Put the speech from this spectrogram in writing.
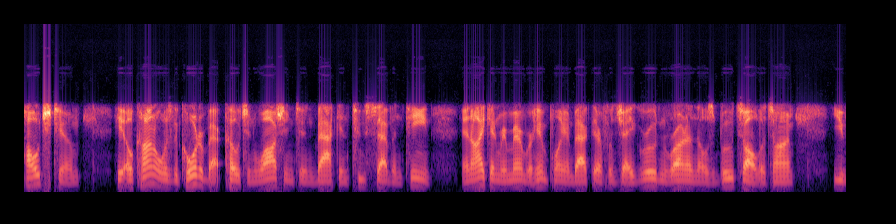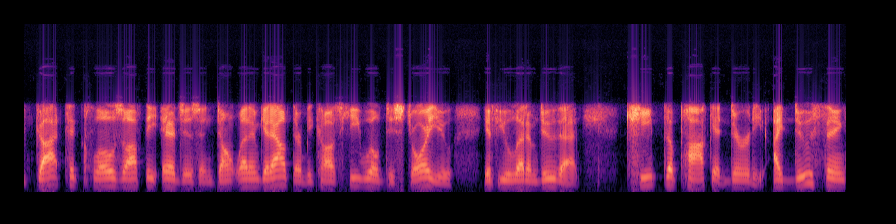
coached him. He, O'Connell was the quarterback coach in Washington back in 2017, and I can remember him playing back there for Jay Gruden, running those boots all the time. You've got to close off the edges and don't let him get out there because he will destroy you if you let him do that. Keep the pocket dirty. I do think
